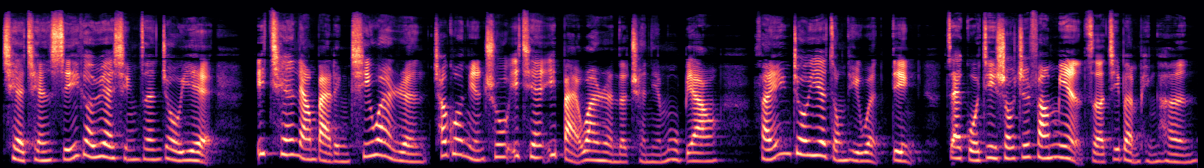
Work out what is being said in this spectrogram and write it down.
且前十一个月新增就业一千两百零七万人，超过年初一千一百万人的全年目标。反映就业总体稳定，在国际收支方面则基本平衡。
